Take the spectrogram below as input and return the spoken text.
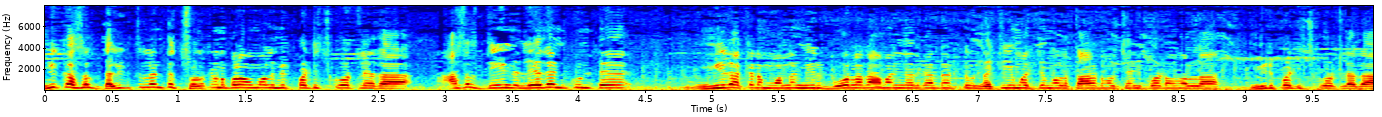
మీకు అసలు దళితులు అంటే చులకన ప్రభావం వల్ల మీరు పట్టించుకోవట్లేదా? అసలు దేని లేదనుకుంటే మీరు అక్కడ మొన్న మీరు బోర్ల రామన్ గారు అన్నట్టు నకిలీ మద్యం వల్ల తాగడం వల్ల చనిపోవడం వల్ల మీరు పట్టించుకోవట్లేదా?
